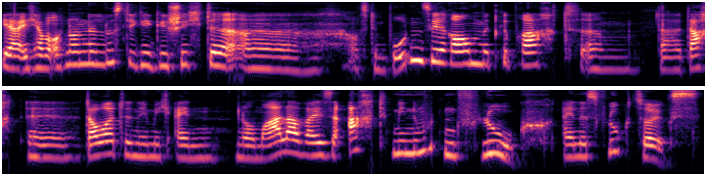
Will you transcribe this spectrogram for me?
Ja, ich habe auch noch eine lustige Geschichte äh, aus dem Bodenseeraum mitgebracht. Ähm, da dacht, äh, dauerte nämlich ein normalerweise acht Minuten Flug eines Flugzeugs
